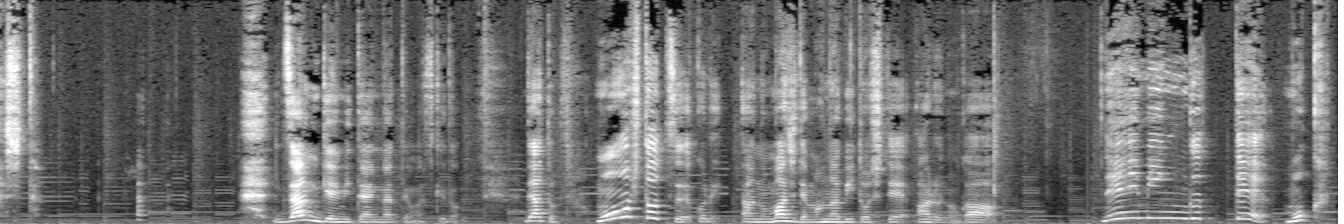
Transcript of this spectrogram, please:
ました。懺悔みたいになってますけど。であともう一つこれあのマジで学びとしてあるのがネーミングって目的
